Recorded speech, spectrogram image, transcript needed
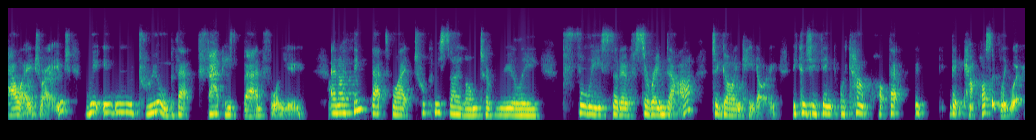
our age range, we, we were drilled that fat is bad for you. And I think that's why it took me so long to really fully sort of surrender to going keto because you think we can't that that can't possibly work.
